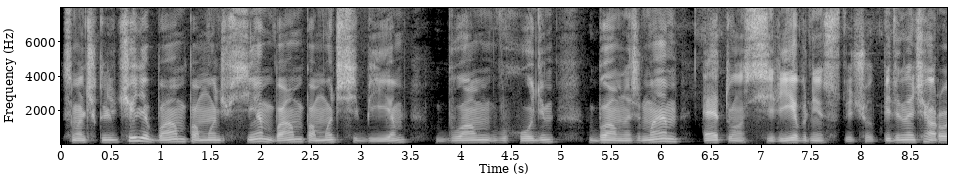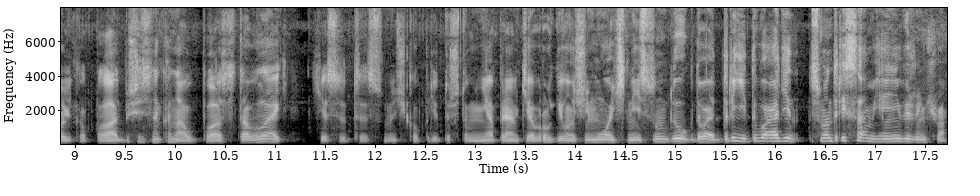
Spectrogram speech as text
С мальчик включили, бам, помочь всем, бам, помочь себе. Бам, выходим, бам, нажимаем. Это у нас серебряный сундучок. Перед началом ролика подпишись на канал, поставь лайк. Если это сундучка будет, то что у меня прям тебе в руки очень мощный сундук. Давай, 3, 2, 1. Смотри сам, я не вижу ничего.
